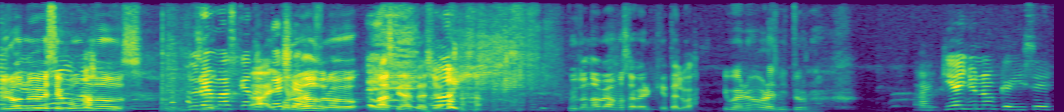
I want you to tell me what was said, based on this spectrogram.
Duró 9 segundos. Duré más que Ay, Natasha. Por lo menos duró más que Natasha. Pues bueno, vamos a ver qué tal va. Y bueno, ahora es mi turno. Aquí hay uno que dice,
